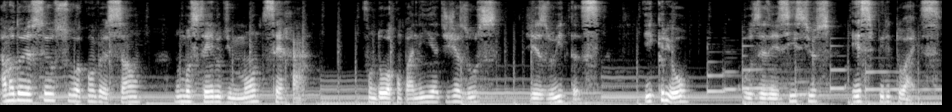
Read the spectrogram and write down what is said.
amadureceu sua conversão no mosteiro de Montserrat. Fundou a Companhia de Jesus, jesuítas, e criou os exercícios espirituais,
